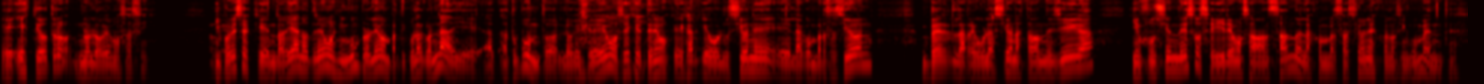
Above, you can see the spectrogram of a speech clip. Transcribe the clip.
Eh, este otro no lo vemos así. Y Ok. por eso es que en realidad no tenemos ningún problema en particular con nadie, a, a tu punto. Lo que creemos es que tenemos que dejar que evolucione eh, la conversación, ver la regulación hasta dónde llega y en función de eso seguiremos avanzando en las conversaciones con los incumbentes.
